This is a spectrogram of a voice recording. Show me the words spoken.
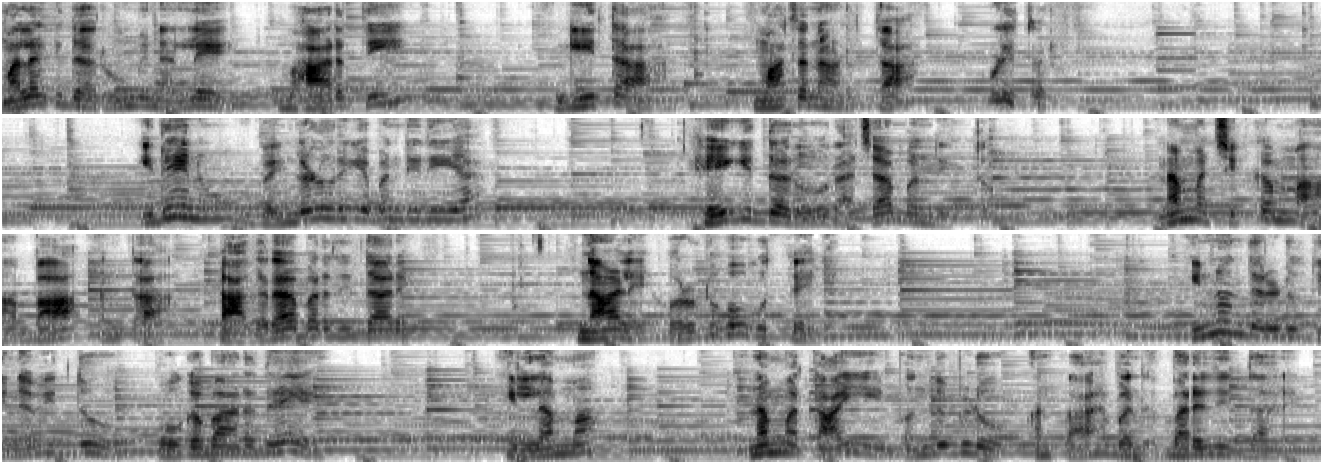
ಮಲಗಿದ ರೂಮಿನಲ್ಲೇ ಭಾರತಿ, ಗೀತಾ ಮಾತನಾಡುತ್ತಾ ಕುಳಿತರು. ಇದೇನು ಬೆಂಗಳೂರಿಗೆ ಬಂದಿದೀಯಾ? ಹೇಗಿದ್ದರೂ ರಜಾ ಬಂದಿತ್ತು. ನಮ್ಮ ಚಿಕ್ಕಮ್ಮ ಬಾ ಅಂತ ಕಾಗದ ಬರೆದಿದ್ದಾರೆ. ನಾಳೆ ಹೊರಟು ಹೋಗುತ್ತೇನೆ. ಇನ್ನೊಂದೆರಡು ದಿನವಿದ್ದು ಹೋಗಬಾರದೇ? ಇಲ್ಲಮ್ಮ, ನಮ್ಮ ತಾಯಿ ಬಂದು ಬಿಡು ಅಂತ ಬರೆದಿದ್ದಾರೆ.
